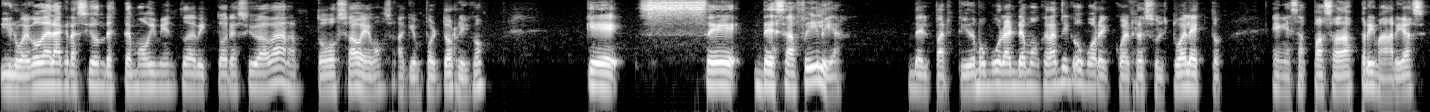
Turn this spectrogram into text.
Y luego de la creación de este movimiento de Victoria Ciudadana, todos sabemos aquí en Puerto Rico que se desafilia del Partido Popular Democrático por el cual resultó electo en esas pasadas primarias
